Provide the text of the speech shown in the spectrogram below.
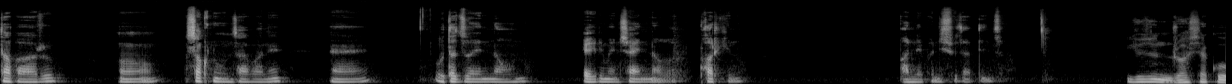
तपाईँहरू सक्नुहुन्छ भने उता जोइन नहुनु एग्रिमेन्ट साइन नगर्नु फर्किनु भन्ने पनि सुझाव दिन्छु। यो जुन रसियाको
